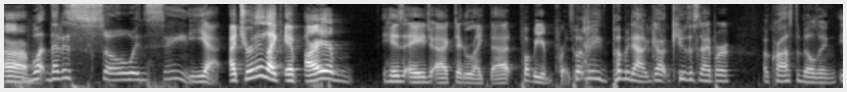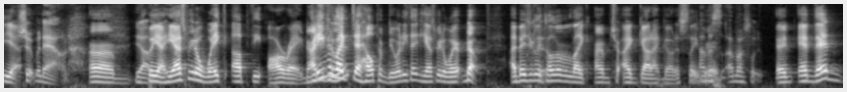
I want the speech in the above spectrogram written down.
Um, what? That is so insane. Yeah, I truly like if I am his age acting like that, put me in prison. Put me, put me down. Go, cue the sniper across the building. Yeah. shoot me down. Um, Yeah. But yeah, he asked me to wake up the RA. Not even like it? to help him do anything. He asked me to wear. No, I basically told him like I'm. Tr- I gotta go to sleep. I'm, as, I'm asleep. and and then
